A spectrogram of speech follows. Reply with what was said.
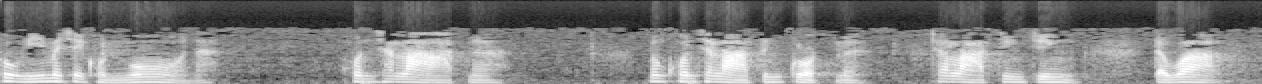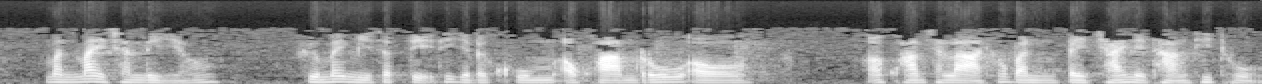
พวกนี้ไม่ใช่คนโง่นะคนฉลาดนะ บางคนฉลาดเป็นกรดเลยฉลาดจริง ๆ แต่ว่ามันไม่เฉลียว คือไม่มีสติที่จะไปคุมเอาความรู้เอา เอาความฉลาดของมันไปใช้ในทางที่ถูก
